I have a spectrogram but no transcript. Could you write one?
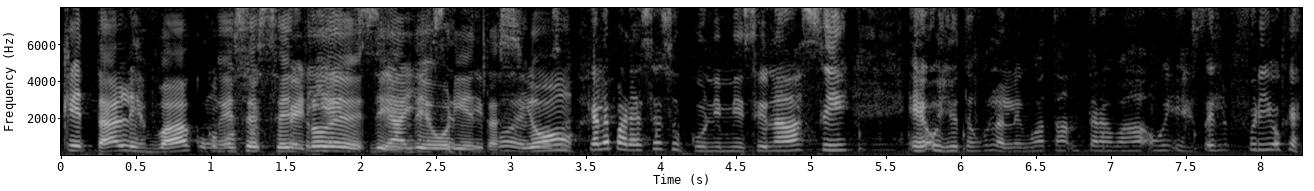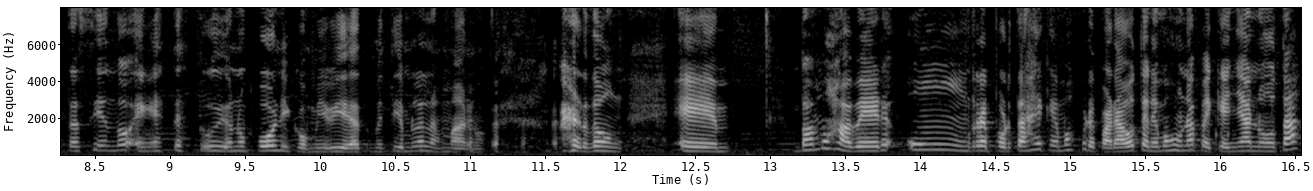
qué tal les va con ese centro de, orientación. ¿Qué le parece su comisionada? Sí eh, oye, yo tengo la lengua tan trabada, oye, es el frío que está haciendo en este estudio, no puedo ni con mi vida, me tiemblan las manos. Perdón. Eh, vamos a ver un reportaje que hemos preparado, tenemos una pequeña nota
